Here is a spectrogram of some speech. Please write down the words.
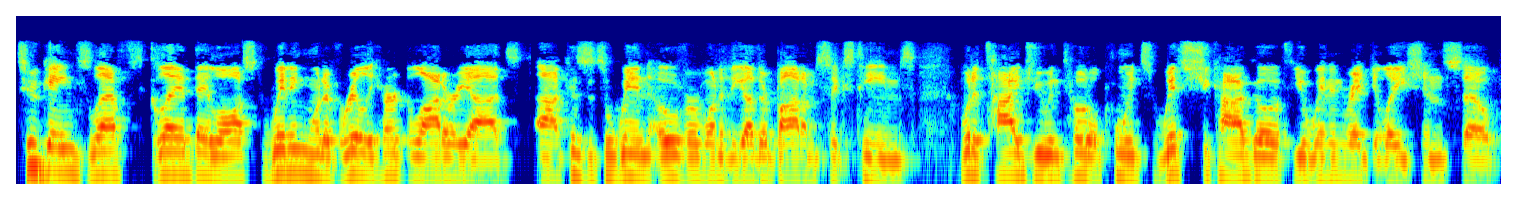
Two games left. Glad they lost. Winning would have really hurt the lottery odds because uh, it's a win over one of the other bottom six teams. Would have tied you in total points with Chicago if you win in regulation. So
